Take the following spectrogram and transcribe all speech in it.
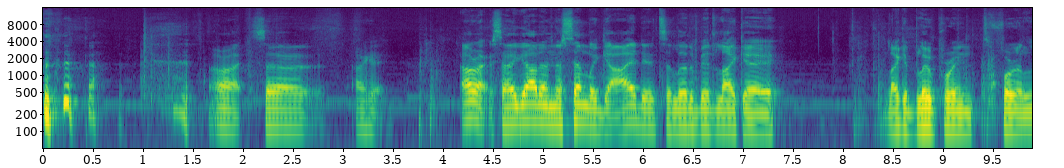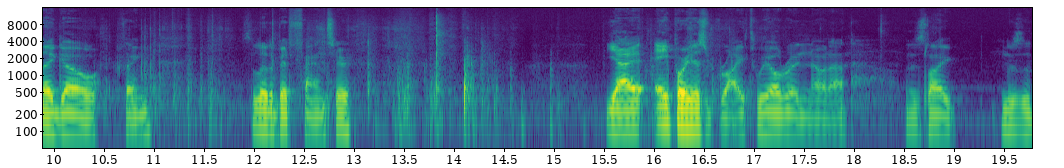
All right. So, okay. All right. So I got an assembly guide. It's a little bit like a like a blueprint for a Lego thing. It's a little bit fancier. Yeah, April is right. We already know that. It's like there's a.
